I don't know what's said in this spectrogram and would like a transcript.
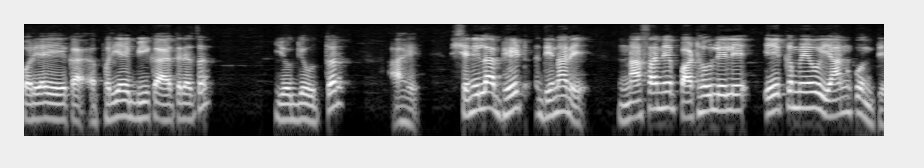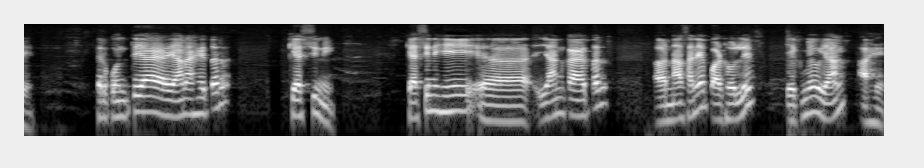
पर्याय एक पर्याय बी काय तर याचं योग्य उत्तर आहे. शनीला भेट देणारे नासाने पाठवलेले एकमेव यान कोणते? तर कोणते यान आहे तर कॅसिनी. कॅसिनी हे यान काय तर नासाने पाठवले एकमेव यान आहे.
